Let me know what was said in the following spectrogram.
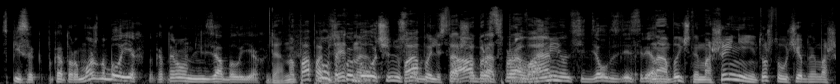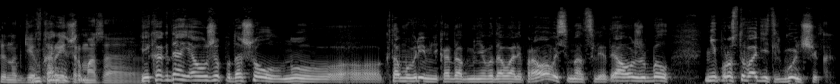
список, по которому можно было ехать, по которому нельзя было ехать. Да, но папа ну, такой был очень условный. Папа или старший папа брат с правами, правами, он сидел здесь рядом. На обычной машине, не то что учебная машина, где ну, вторые конечно. тормоза. И когда я уже подошел, ну, к тому времени, когда мне выдавали права 18 лет, я уже был не просто водитель, гонщик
